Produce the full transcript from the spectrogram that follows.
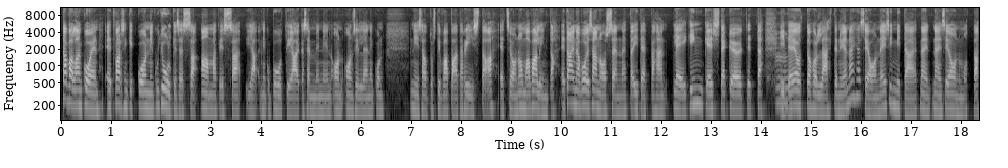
tavallaan koen, että varsinkin kun on niin kuin julkisessa ammatissa ja niin kuin puhuttiin aikaisemmin, niin on, on silleen niin, kuin niin sanotusti vapaata riistaa, että se on oma valinta. Että aina voi sanoa sen, että itsepähän leikin kestäkööt, että mm. itse oot tuohon lähtenyt ja näinhän se on, ei siinä mitään, että näin, näin se on, mutta,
